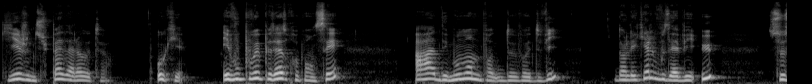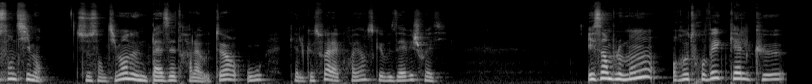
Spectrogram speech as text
qui est je ne suis pas à la hauteur. Ok. Et vous pouvez peut-être repenser à des moments de votre vie dans lesquels vous avez eu ce sentiment, ce sentiment de ne pas être à la hauteur ou quelle que soit la croyance que vous avez choisie. Et simplement retrouver quelques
